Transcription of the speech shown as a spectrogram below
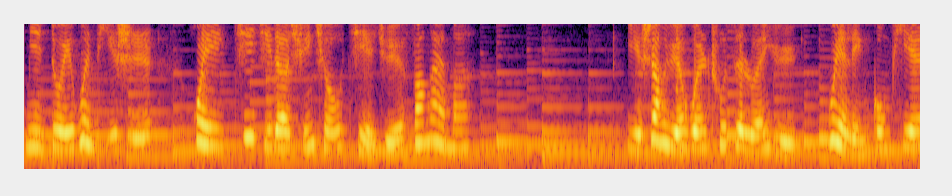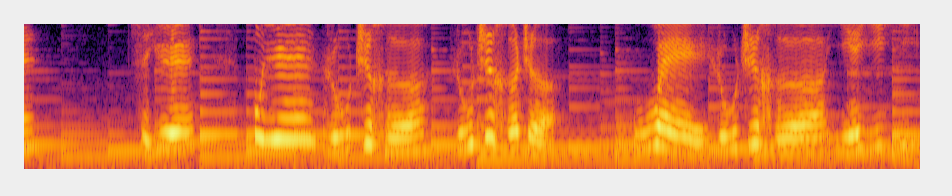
面对问题时，会积极的寻求解决方案吗？以上原文出自《论语·卫灵公篇》。子曰：“不曰如之何？如之何者？吾谓如之何也已矣。”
